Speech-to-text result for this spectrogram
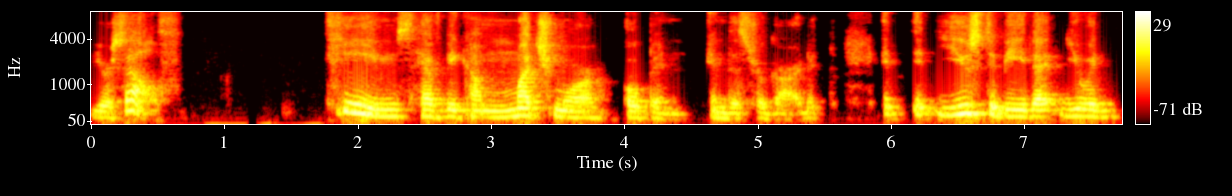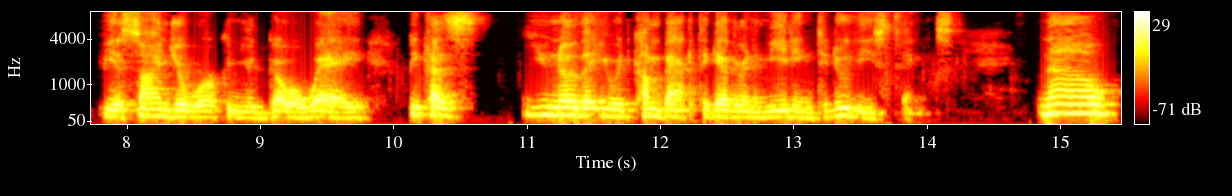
yourself, teams have become much more open in this regard. It, it, it used to be that you would be assigned your work and you'd go away because you know that you would come back together in a meeting to do these things. Now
